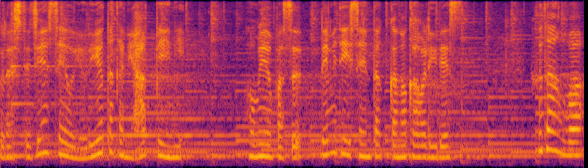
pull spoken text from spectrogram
暮らして人生をより豊かにハッピーに。ホメオパスレメディ選択科の代わりです。普段は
